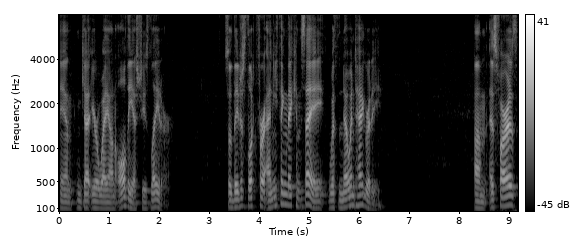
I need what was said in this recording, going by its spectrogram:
and get your way on all the issues later. So they just look for anything they can say with no integrity. Um, as far as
